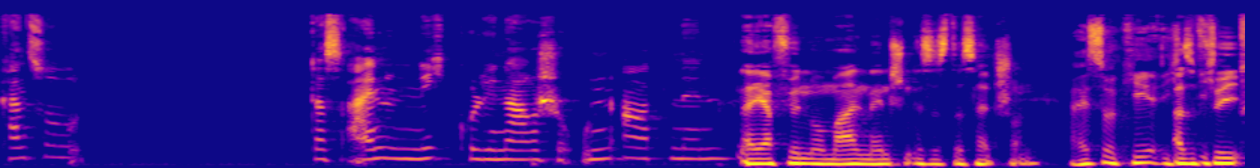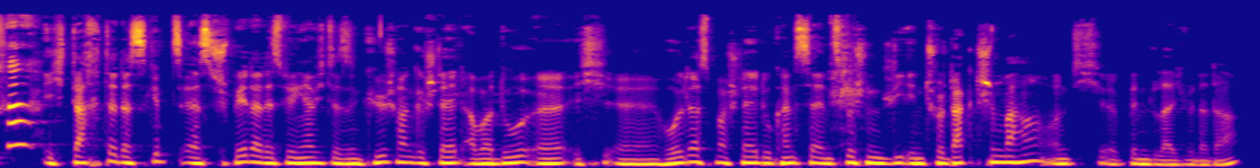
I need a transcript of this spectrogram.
Kannst du das eine nicht kulinarische Unart nennen? Naja, für einen normalen Menschen ist es das halt schon. Weißt du, okay, ich, Also für, ich, ich dachte, das gibt's erst später, deswegen habe ich das in den Kühlschrank gestellt, aber du, äh, ich äh, hol das mal schnell, du kannst ja inzwischen die Introduction machen und ich äh, bin gleich wieder da.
